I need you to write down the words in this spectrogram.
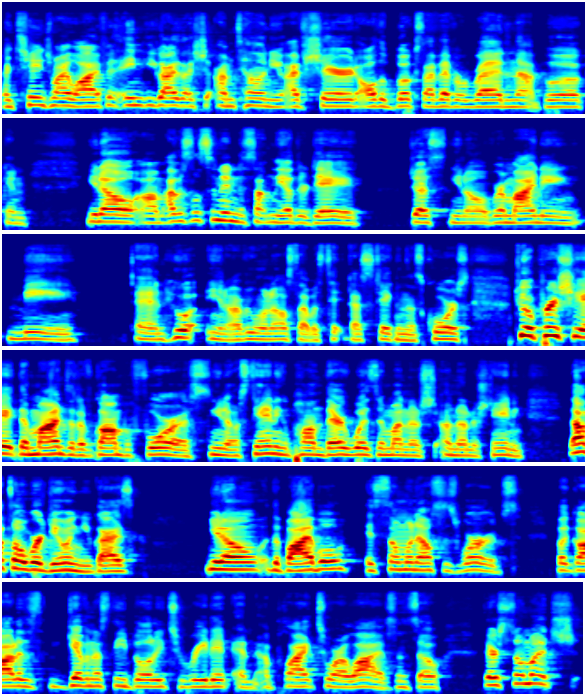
it changed my life. And, and you guys, I sh- I'm telling you, I've shared all the books I've ever read in that book. And, you know, um, I was listening to something the other day, just, you know, reminding me and who you know everyone else that was that's taking this course to appreciate the minds that have gone before us you know standing upon their wisdom and understanding that's all we're doing you guys you know the bible is someone else's words but god has given us the ability to read it and apply it to our lives and so there's so much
